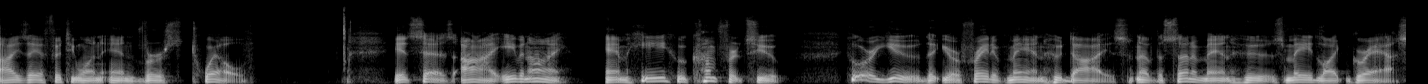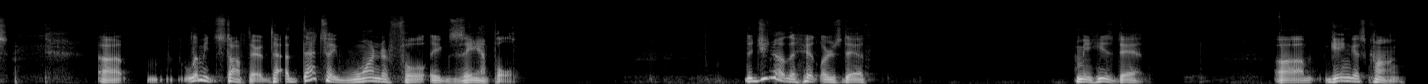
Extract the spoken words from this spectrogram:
Isaiah 51 and verse 12. It says, I, even I, am he who comforts you. Who are you that you're afraid of man who dies, and of the Son of Man who is made like grass? Uh, let me stop there. That, that's a wonderful example. Did you know that Hitler's dead? I mean, he's dead. Um, Genghis Khan,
